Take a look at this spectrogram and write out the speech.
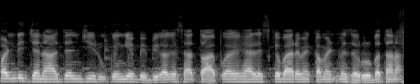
पंडित जनार्दन जी रुकेंगे। बेबिका के साथ तो आपका क्या ख्याल है इसके बारे में कमेंट में ज़रूर बताना।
